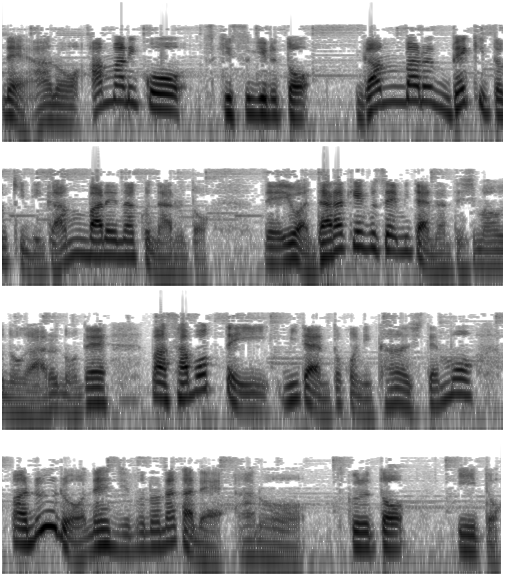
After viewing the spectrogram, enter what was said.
ね、あの、あんまりこう、つきすぎると、頑張るべき時に頑張れなくなると。で、要は、だらけ癖みたいになってしまうのがあるので、まあ、サボっていいみたいなとこに関しても、まあ、ルールをね、自分の中で、あの、作るといいと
